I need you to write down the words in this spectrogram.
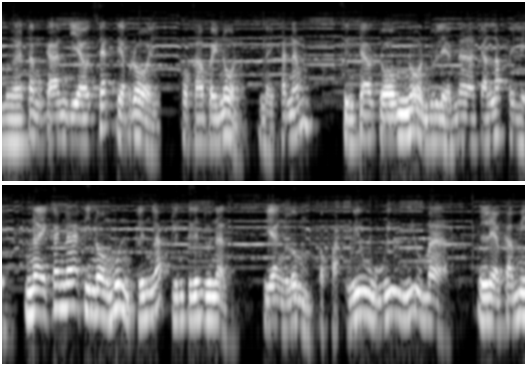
เมื่อทำการเหยี่ยวเสร็จเรียบร้อยก็เข้าไปโน่นในขน้ำซึ่งเจ้าโจมโน่นอยู่เหลวน่าจะรับไปเหลวในขณะที่น้องมุ่นคลึงรับคลึงตื่นอยู่นั่นเสียงลมก็พัดวิววิววิวมา แล้วก็มี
